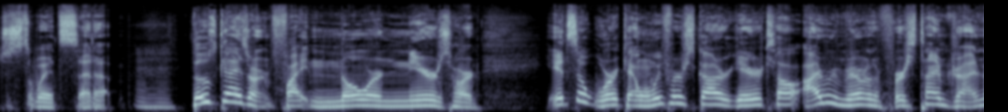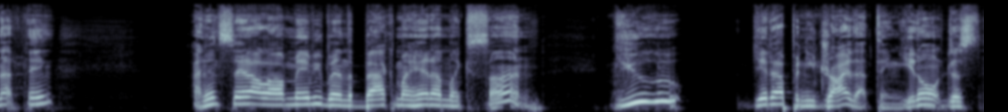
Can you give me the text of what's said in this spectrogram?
just the way it's set up. hmm Those guys aren't fighting nowhere near as hard. It's a workout. When we first got our Gator Tail, I remember the first time driving that thing. I didn't say it out loud, maybe, but in the back of my head, I'm like, son, you get up and you drive that thing. You don't just,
